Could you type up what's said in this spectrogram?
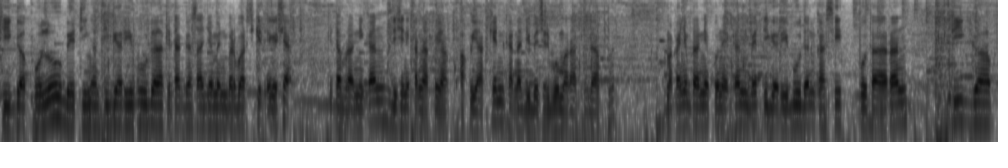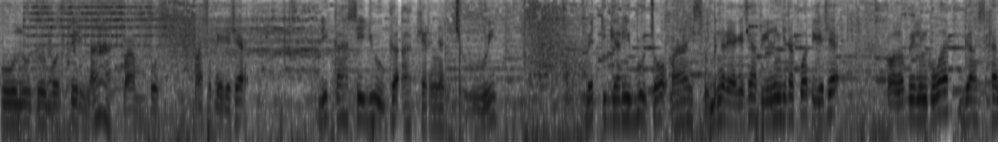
30 bettingan 3000 udah kita gas aja main barbar sedikit ya guys ya. Kita beranikan di sini karena aku, aku yakin karena di bet 1500 dapat makanya berani aku naikkan bet 3000 dan kasih putaran 30 turbo spin ah mampus. Masuk ya guys ya dikasih juga akhirnya cuy. Bet 3000 cok. Nice. Bener ya guys ya feeling kita kuat ya guys ya kalau feeling kuat gaskan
